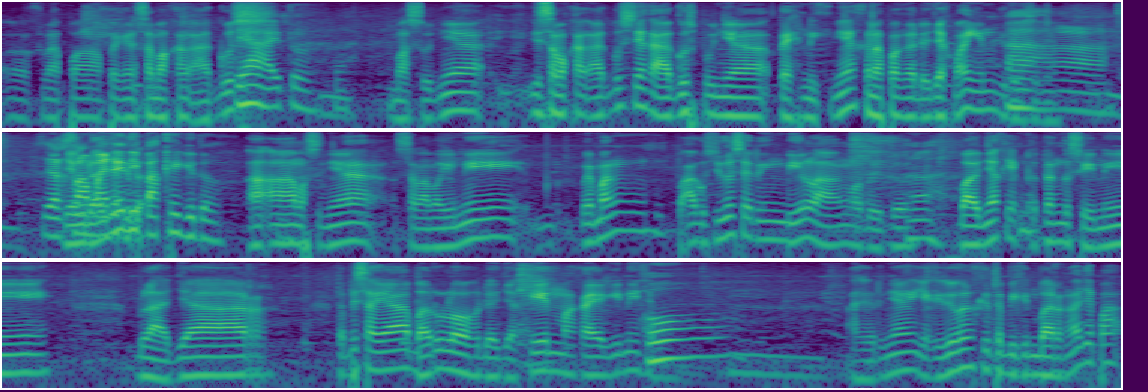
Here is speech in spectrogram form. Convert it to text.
eh, kenapa pengen sama Kang Agus Ya, itu. maksudnya ya sama Kang Agusnya Kang Agus punya tekniknya kenapa nggak diajak main gitu maksudnya. Ah, yang Ya selama ini dipakai gitu. Ah, ah, maksudnya selama ini memang Pak Agus juga sering bilang waktu itu Hah. banyak yang datang ke sini belajar tapi saya baru loh diajakin mah kayak gini Oh. Hmm. Akhirnya ya gitu kita bikin bareng aja Pak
